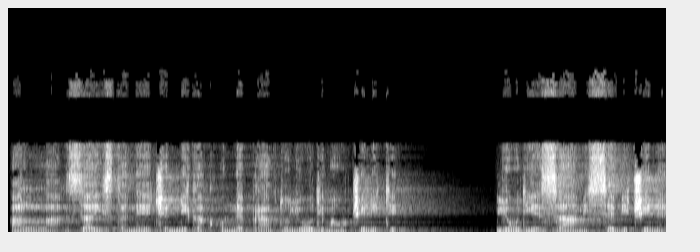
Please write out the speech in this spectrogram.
Allah zaista neće nikakvu nepravdu ljudima učiniti. Ljudi je sami sebi čine.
